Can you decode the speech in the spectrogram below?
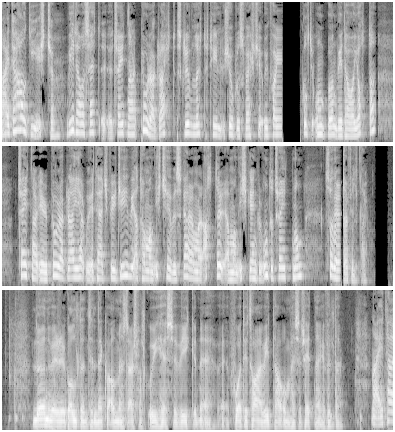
Nei, det har de ikke. Vi har sett uh, treidene pura greit, skrivlet til sjukhusverket og i hver gulti umbøn vi hava jotta, Treitnar er pura greier og et hætj fyrir givi at om man ikkje vil sværa mer atter, at man ikkje gengur under treitnon, så vil det filtar. Løn verður golden til nekva allmennsdagsfolk og i hese vikene. Få at de ta en vita om hese treitnar er filtar? Nei, ta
